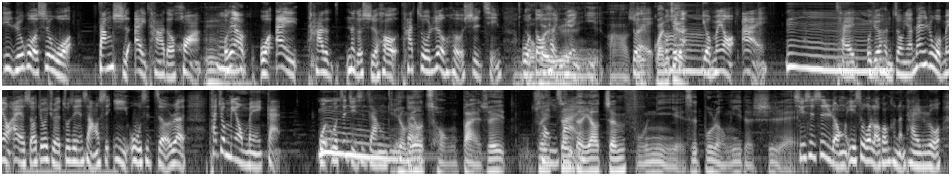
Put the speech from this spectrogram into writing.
你如果是我当时爱他的话，嗯我跟你讲，我爱他的那个时候，他做任何事情我都很愿意意。啊，对，关键我觉得有没有爱嗯才我觉得很重要。但是如果没有爱的时候，就会觉得做这件事好像是义务是责任，他就没有美感。我我自己是这样觉得。有没有崇拜？所以所以真的要征服你也是不容易的事哎、其实是容易，是我老公可能太弱。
